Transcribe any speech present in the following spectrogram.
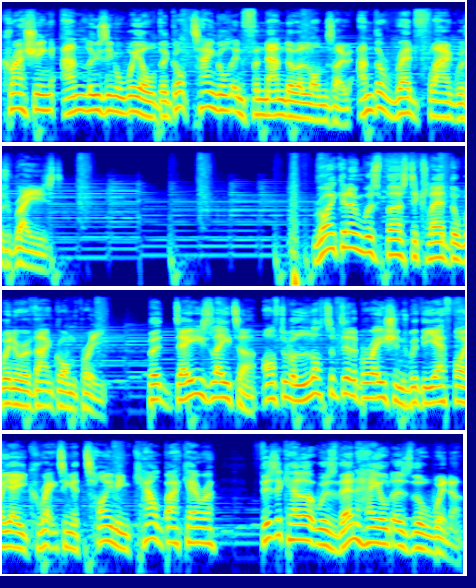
crashing and losing a wheel that got tangled in Fernando Alonso, and the red flag was raised. Raikkonen was first declared the winner of that Grand Prix, but days later, after a lot of deliberations with the FIA correcting a timing countback error, Fisichella was then hailed as the winner.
